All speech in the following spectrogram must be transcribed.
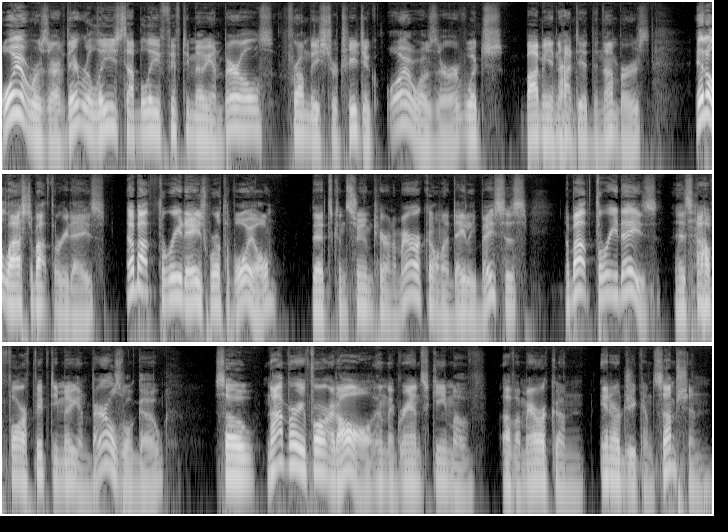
oil reserve. They released, I believe, 50 million barrels from the strategic oil reserve, which Bobby and I did the numbers. It'll last about three days, about three days worth of oil that's consumed here in America on a daily basis. About three days is how far 50 million barrels will go. So, not very far at all in the grand scheme of, of American energy consumption.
